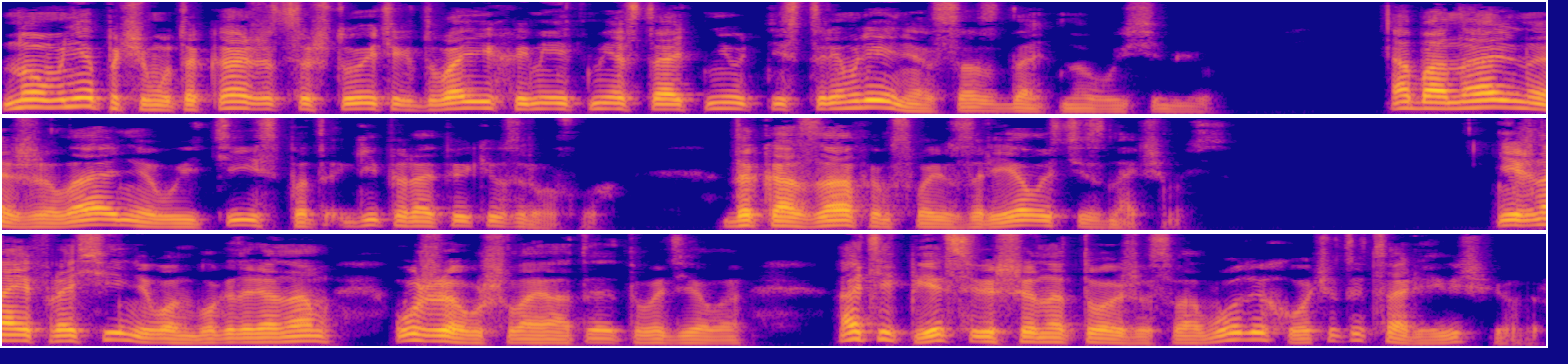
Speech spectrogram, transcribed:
но мне почему-то кажется, что у этих двоих имеет место отнюдь не стремление создать новую семью, а банальное желание уйти из-под гиперопеки взрослых, доказав им свою зрелость и значимость. Княжна Ефросинья, вон, благодаря нам, уже ушла от этого дела, а теперь совершенно той же свободы хочет и царевич Федор.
